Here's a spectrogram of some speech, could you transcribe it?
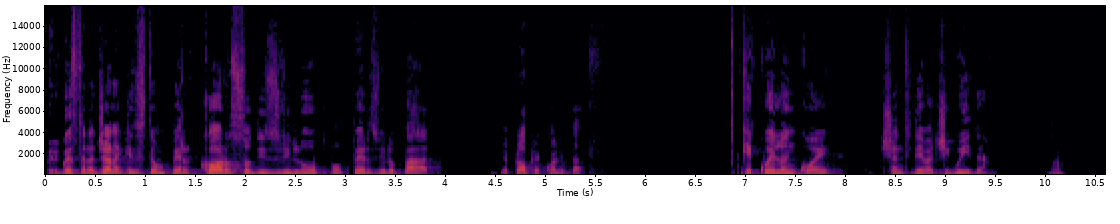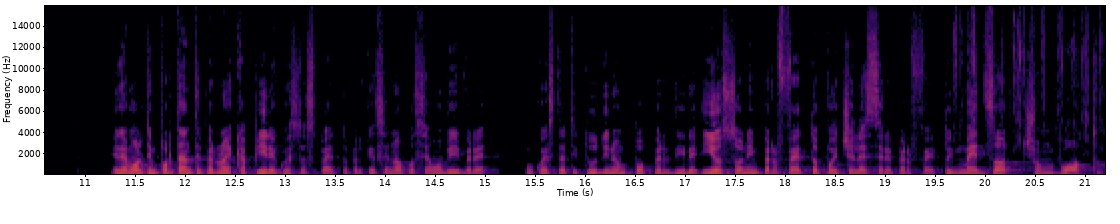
Per questa ragione che esiste un percorso di sviluppo per sviluppare le proprie qualità, che è quello in cui Shantideva ci guida. Ed è molto importante per noi capire questo aspetto, perché se no possiamo vivere con questa attitudine un po' per dire io sono imperfetto, poi c'è l'essere perfetto, in mezzo c'è un vuoto.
